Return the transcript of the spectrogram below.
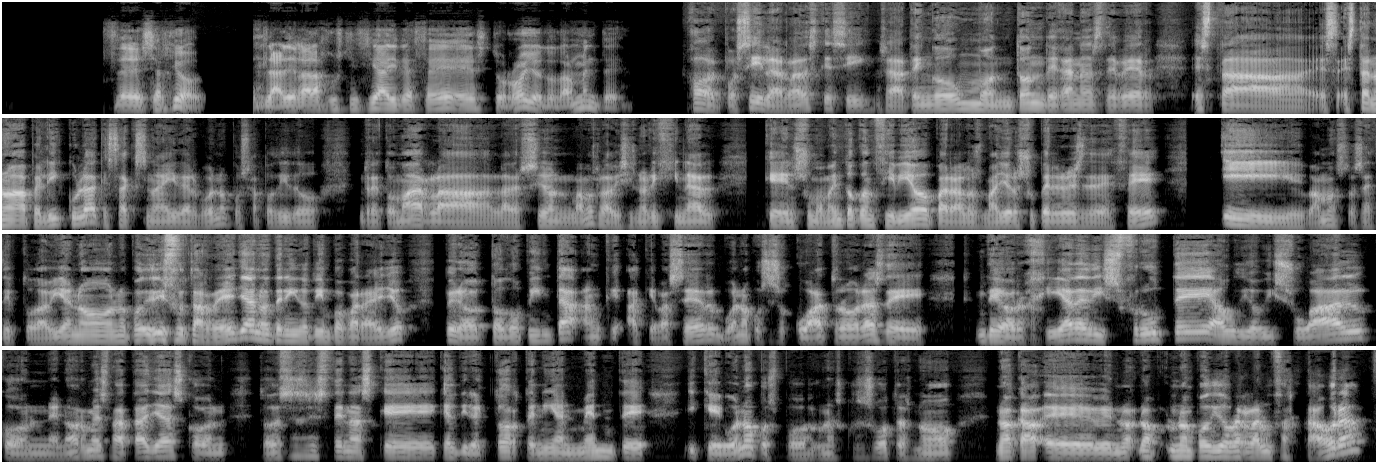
Eh, Sergio, la Liga de la Justicia y DC es tu rollo totalmente. Joder, pues sí, la verdad es que sí. O sea, tengo un montón de ganas de ver esta, esta nueva película que Zack Snyder, bueno, pues ha podido retomar la, la, versión, vamos, la visión original que en su momento concibió para los mayores superhéroes de DC y vamos, es decir, todavía no, no he podido disfrutar de ella, no he tenido tiempo para ello, pero todo pinta a que, a que va a ser, bueno, pues eso, cuatro horas de, de, orgía, de disfrute audiovisual, con enormes batallas, con todas esas escenas que, que el director tenía en mente y que, bueno, pues por unas cosas u otras no, no, eh, no, no han podido ver la luz hasta ahora.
